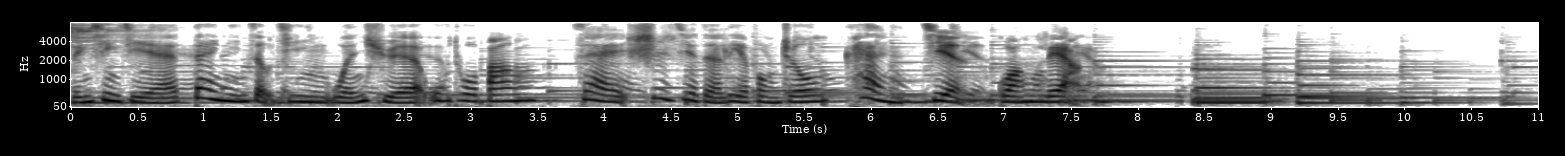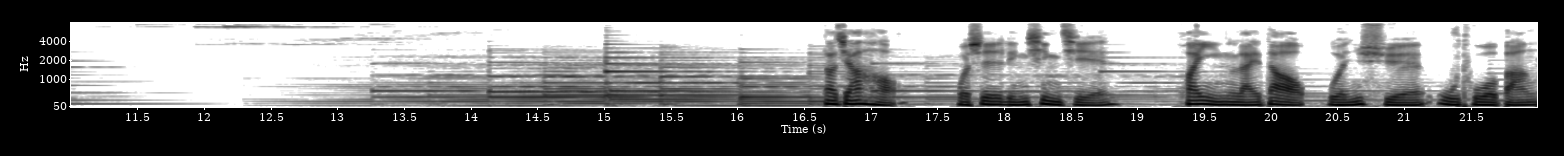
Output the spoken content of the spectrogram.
林信杰带您走进文学乌托邦。在世界的裂缝中看见光亮。大家好，我是林信杰，欢迎来到文学乌托邦。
